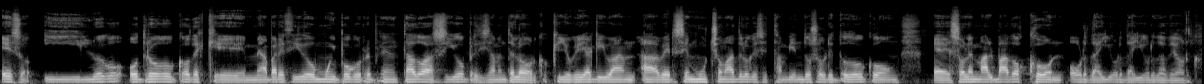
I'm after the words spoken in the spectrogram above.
eso. Y luego otro codex que me ha parecido muy poco representado ha sido precisamente los orcos, que yo creía que iban a verse mucho más de lo que se están viendo, sobre todo con eh, soles malvados, con horda y horda y horda de orcos.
